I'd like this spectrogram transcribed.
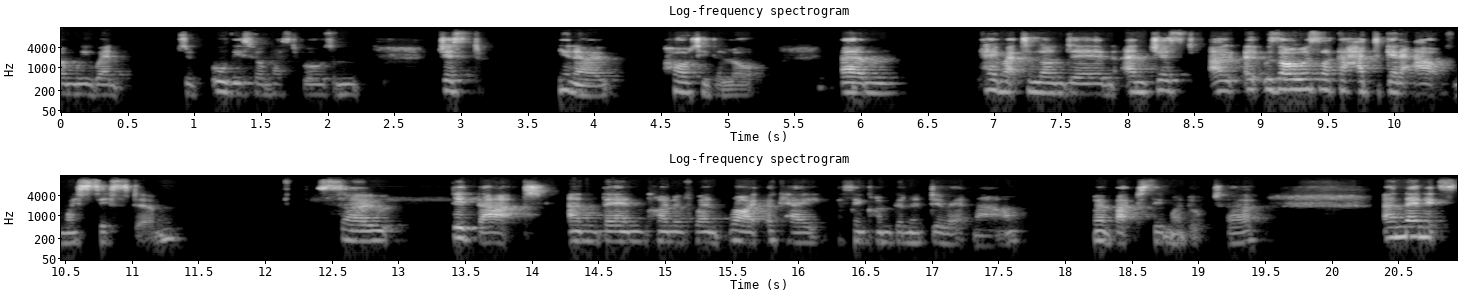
and we went to all these film festivals and just, you know, partied a lot. Um, came back to London and just, I, it was always like I had to get it out of my system. So did that and then kind of went, right, okay, I think I'm going to do it now. Went back to see my doctor. And then it's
